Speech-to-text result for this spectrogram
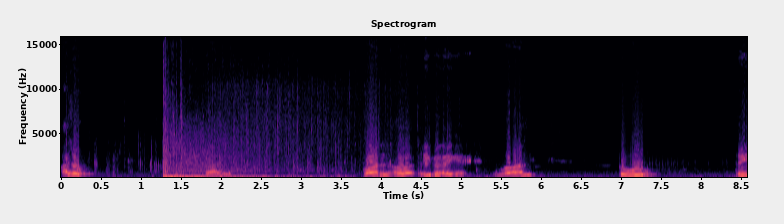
आ जाओ। आ रहे वन थ्री पे करेंगे। वन टू थ्री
